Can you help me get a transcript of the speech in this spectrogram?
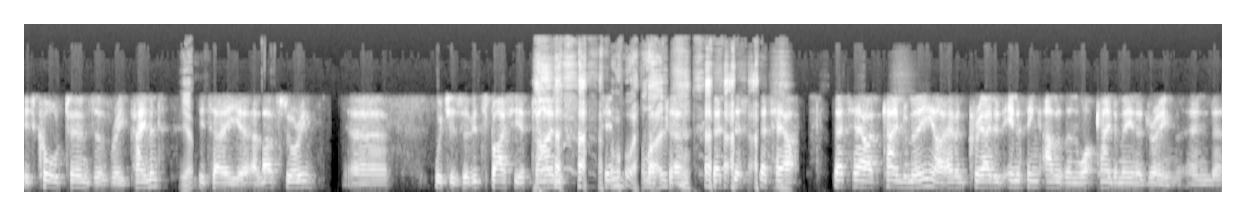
It's called Terms of Repayment. Yep. It's a, a love story, uh, which is a bit spicy at times. Tim, Oh, hello. But, uh, that's, just, that's how that's how it came to me. I haven't created anything other than what came to me in a dream. And uh,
